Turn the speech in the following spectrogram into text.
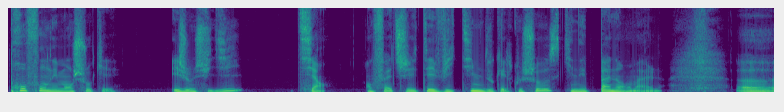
profondément choquée. Et je me suis dit, tiens, en fait, j'ai été victime de quelque chose qui n'est pas normal. Euh,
